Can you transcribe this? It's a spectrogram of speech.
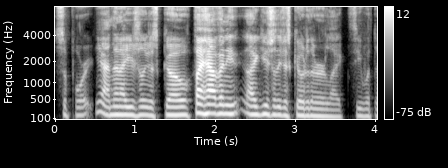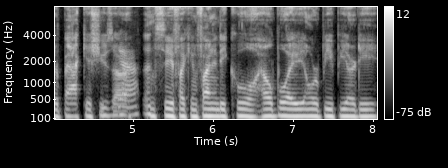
support. Yeah, and then I usually just go if I have any. I usually just go to their like see what their back issues are Yeah. and see if I can find any cool Hellboy you know, or BPRD.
